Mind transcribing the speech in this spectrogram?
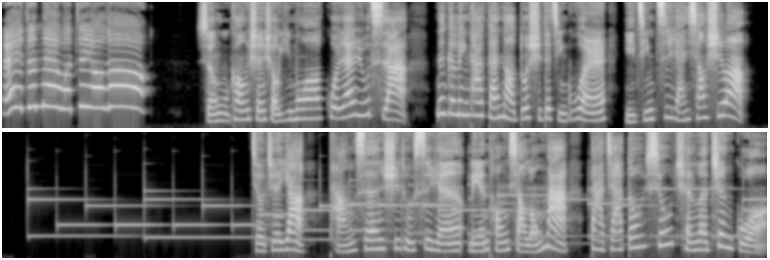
哎，真的，我自由了。孙悟空伸手一摸，果然如此啊！那个令他烦恼多时的紧箍儿已经自然消失了。就这样，唐僧师徒四人连同小龙马，大家都修成了正果。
